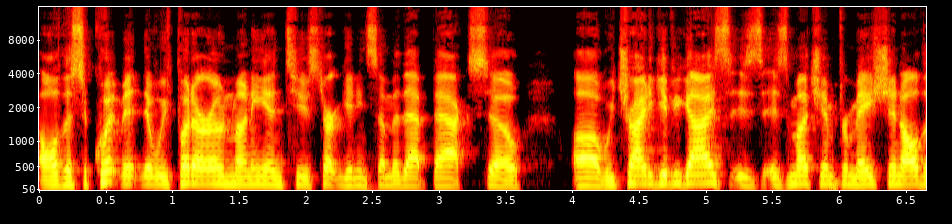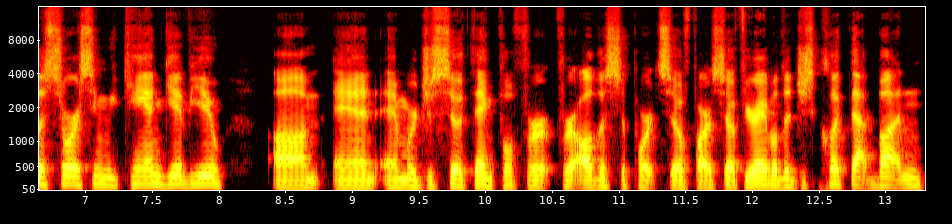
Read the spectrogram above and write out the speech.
all this equipment that we've put our own money into, start getting some of that back. So uh, we try to give you guys as, as much information, all the sourcing we can give you. Um, and and we're just so thankful for for all the support so far. So if you're able to just click that button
